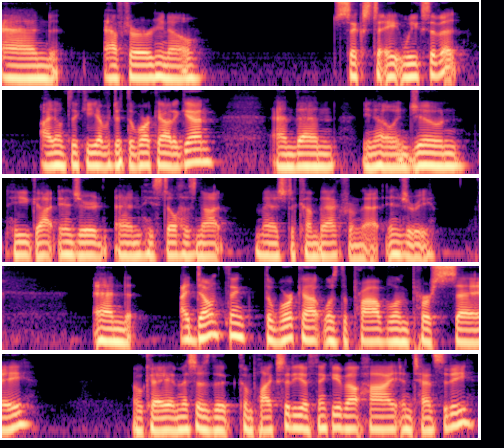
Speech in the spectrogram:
And after, you know, six to eight weeks of it, I don't think he ever did the workout again. And then, you know, in June, he got injured and he still has not managed to come back from that injury. And I don't think the workout was the problem per se. Okay. And this is the complexity of thinking about high intensity.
